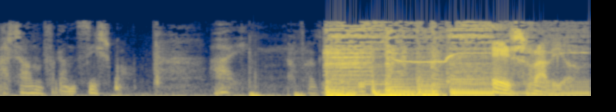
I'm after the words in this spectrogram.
a San Francisco. Ay. Es radio.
